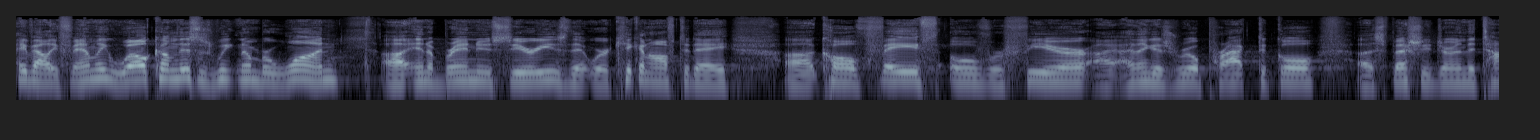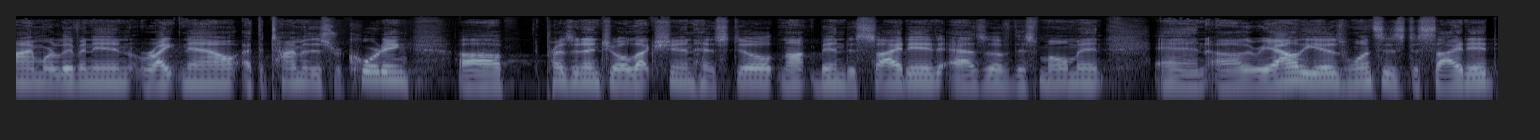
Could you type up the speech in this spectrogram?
Hey, Valley family, welcome. This is week number one uh, in a brand new series that we're kicking off today uh, called Faith Over Fear. I, I think it's real practical, uh, especially during the time we're living in right now. At the time of this recording, uh, presidential election has still not been decided as of this moment. And uh, the reality is, once it's decided,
